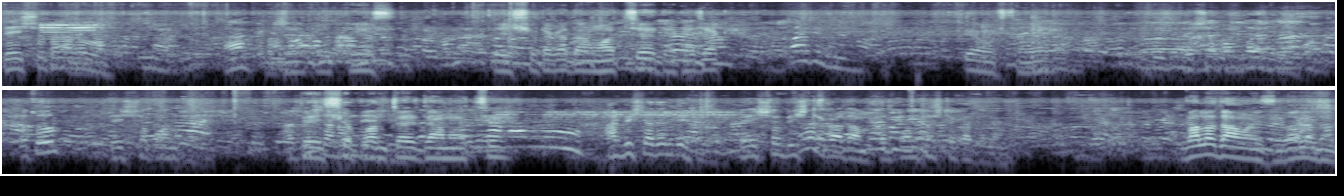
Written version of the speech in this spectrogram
তেইশশো টাকা দেবো পেঁয়াজ তেইশশো টাকা দাম হচ্ছে দেখা যাক। কি অবস্থা ভাই? কত? তেইশশো পঞ্চাশ। তেইশশো পঞ্চাশ দাম হচ্ছে। আর বিশটা দেন দিস তেইশশো বিশ টাকা দাম পঞ্চাশ টাকা দিলাম। ভালো দাম হয়েছে ভালো দাম।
